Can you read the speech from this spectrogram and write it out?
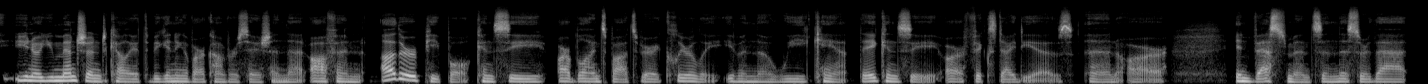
you know, you mentioned, Kelly, at the beginning of our conversation that often other people can see our blind spots very clearly, even though we can't. They can see our fixed ideas and our investments in this or that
